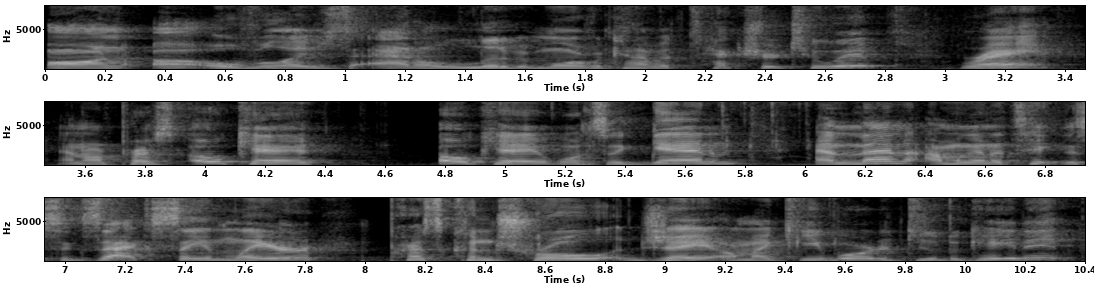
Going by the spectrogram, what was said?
on uh, overlay just to add a little bit more of a kind of a texture to it, right? And I'll press OK, OK once again. And then I'm going to take this exact same layer, press Control J on my keyboard to duplicate it.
